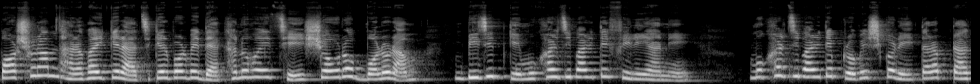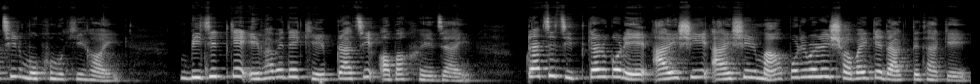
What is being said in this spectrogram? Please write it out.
পরশুরাম ধারাবাহিকের আজকের পর্বে দেখানো হয়েছে সৌরভ বলরাম বিজিতকে মুখার্জি বাড়িতে ফিরিয়ে আনে। মুখার্জি বাড়িতে প্রবেশ করেই তারা প্রাচীর মুখোমুখি হয়। বিজিতকে এভাবে দেখে প্রাচী অবাক হয়ে যায়। প্রাচী চিৎকার করে আয়েশি আয়েশির মা, পরিবারের সবাইকে ডাকতে থাকে।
